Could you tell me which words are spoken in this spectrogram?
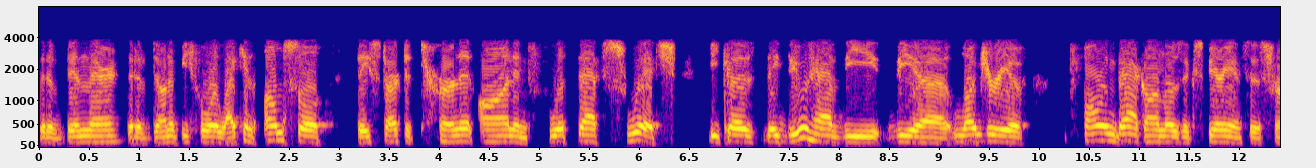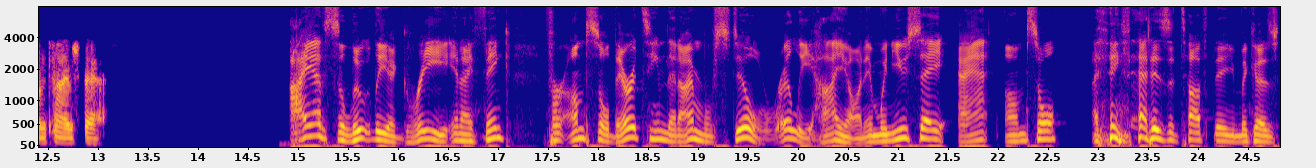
that have been there, that have done it before, like in UMSL, they start to turn it on and flip that switch because they do have the the uh, luxury of falling back on those experiences from times past. I absolutely agree. And I think for UMSL, they're a team that I'm still really high on. And when you say at UMSL, I think that is a tough thing because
